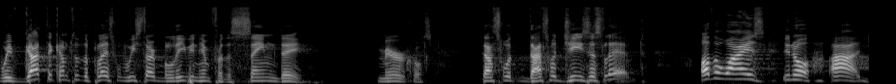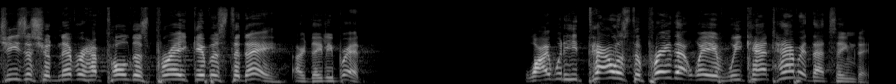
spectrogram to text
We've got to come to the place where we start believing Him for the same day miracles. That's what, that's what Jesus lived. Otherwise, you know, uh, Jesus should never have told us, Pray, give us today our daily bread. Why would He tell us to pray that way if we can't have it that same day?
